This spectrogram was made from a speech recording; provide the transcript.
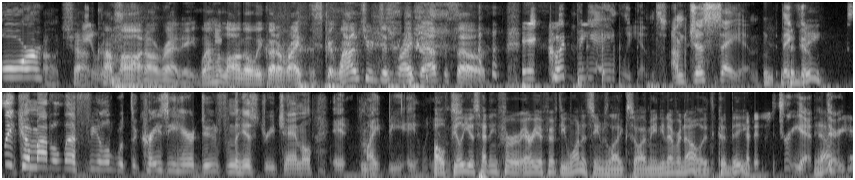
or Oh, Chuck, Aliens. come on already. Well, how long are we going to write the script? Why don't you just write the episode? it could be aliens i'm just saying they Could could be. Easily come out of left field with the crazy haired dude from the history channel it might be aliens Oh, Ofelia's heading for Area 51, it seems like. So, I mean, you never know. It could be. That is true. Yeah, Yeah. there you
